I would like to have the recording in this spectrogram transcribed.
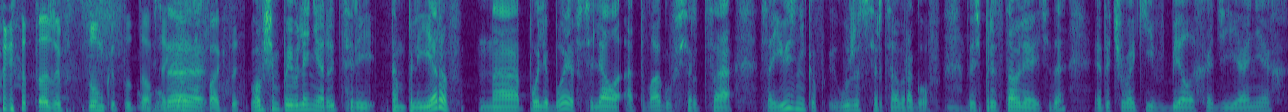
У него тоже сумка тут там всякие Да. артефакты. В общем, появление рыцарей-тамплиеров на поле боя вселяло отвагу в сердца союзников и ужас в сердца врагов. То есть, представляете, да? Это чуваки в белых одеяниях,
